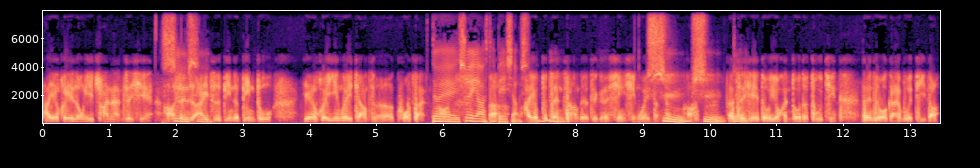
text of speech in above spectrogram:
他也会容易传染这些啊，甚至艾滋病的病毒也会因为这样子而扩展。啊对，所以要特别小心。还有不正常的这个性行为等是等啊，是，那这，些都有很多的途径，甚至我刚才不是提到，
